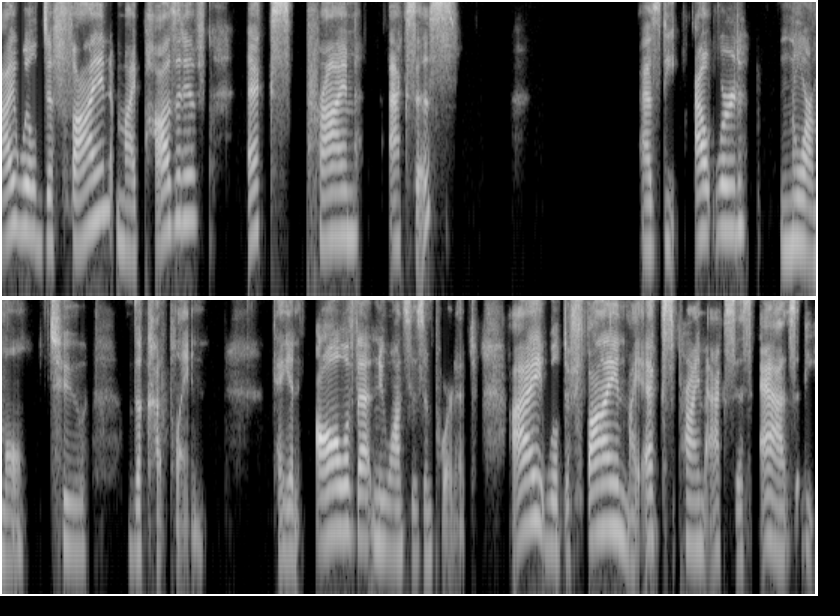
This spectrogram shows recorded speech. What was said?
I will define my positive x prime axis as the outward normal to the cut plane. Okay, and all of that nuance is important. I will define my x prime axis as the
